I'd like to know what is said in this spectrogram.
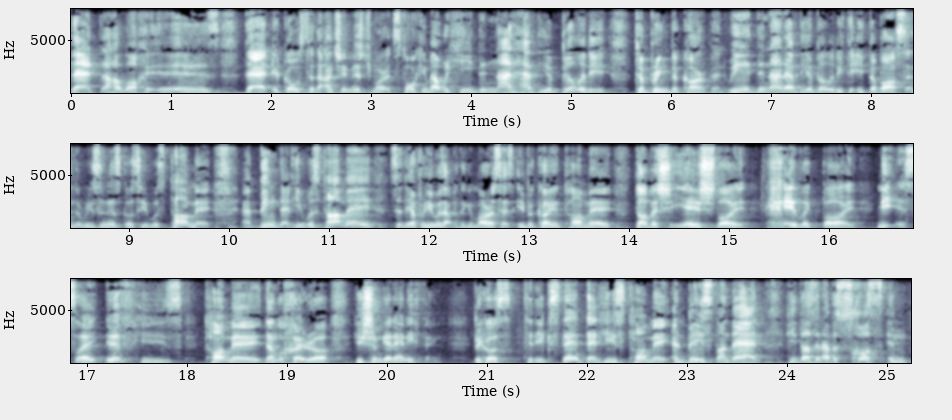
that the halacha is that it goes to the anshe mishmar. It's talking about where he did not have the ability to bring the korban. We did not have the ability to eat the basa, and the reason is because he was tame, and being that he was tame, so therefore he was out. But the Gemara says, "Ibekayin tame davish yeshloi chelik boy mi islay." If he's tame, then l'chayra he shouldn't get anything because to the extent that he's tame, and based on that, he doesn't have a schos in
